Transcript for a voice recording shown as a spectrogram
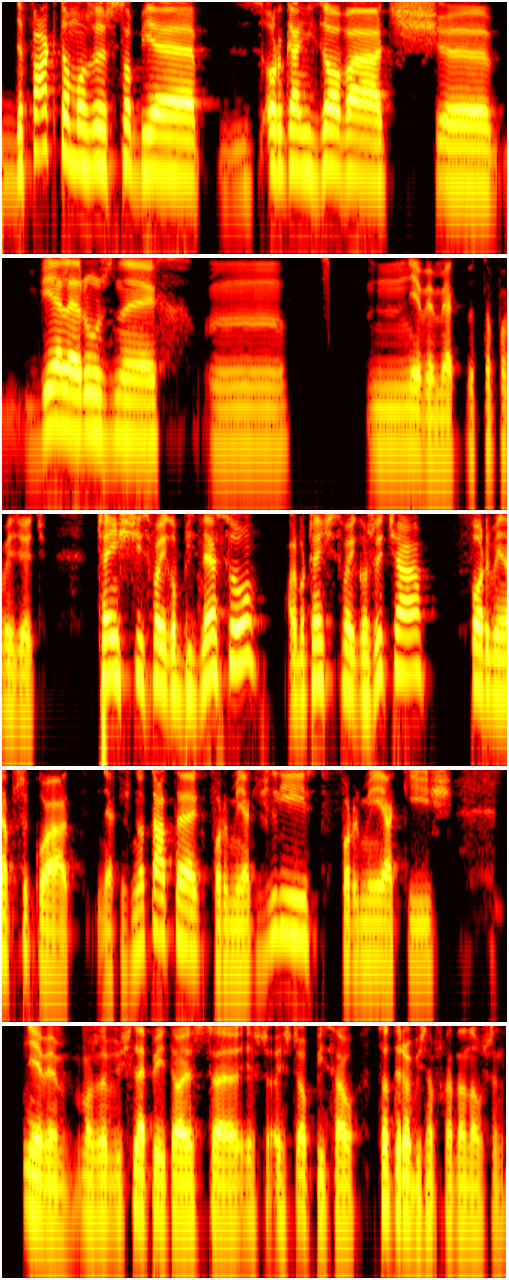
de facto możesz sobie zorganizować e, wiele różnych, mm, nie wiem jak to powiedzieć, części swojego biznesu albo części swojego życia w formie na przykład jakichś notatek, w formie jakichś list, w formie jakichś, nie wiem, może byś lepiej to jeszcze, jeszcze, jeszcze opisał. Co ty robisz na przykład na Notion?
